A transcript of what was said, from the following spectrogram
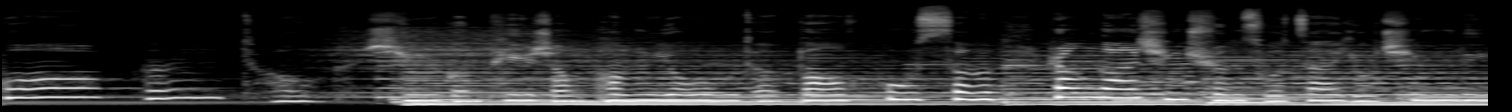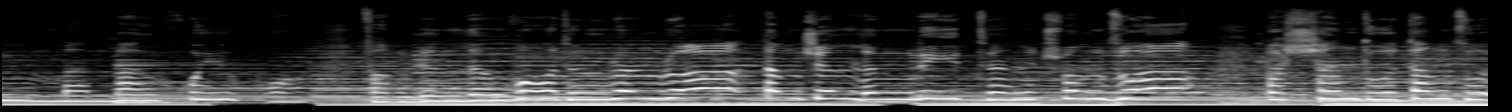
我们都习惯披上朋友的保护色，让爱情蜷缩在友情里慢慢挥霍，放任了我的软弱，当真了你的装作，把闪躲当作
